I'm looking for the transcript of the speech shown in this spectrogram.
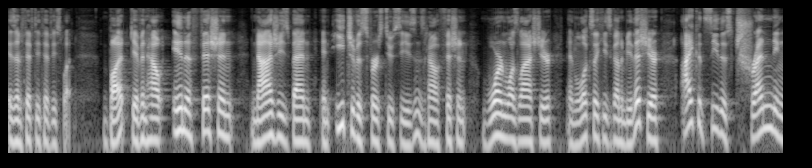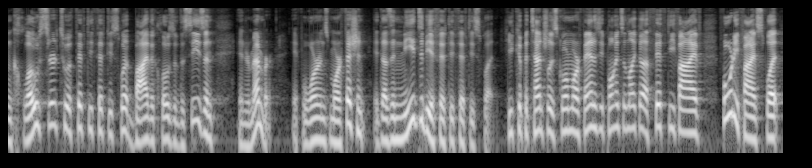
is in a 50 50 split. But given how inefficient Najee's been in each of his first two seasons and how efficient Warren was last year and looks like he's going to be this year, I could see this trending closer to a 50 50 split by the close of the season. And remember, if Warren's more efficient, it doesn't need to be a 50 50 split. He could potentially score more fantasy points in like a 55 45 split,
